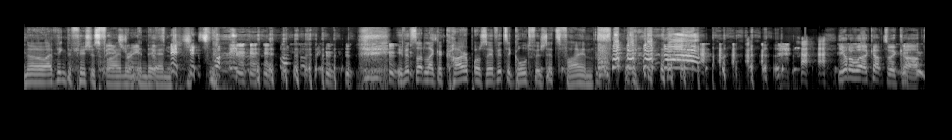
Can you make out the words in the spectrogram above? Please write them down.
no, I think the fish is fine in, in the end. Just fine. if it's not like a carp or so, if it's a goldfish, that's fine. You got to work up to a carp.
